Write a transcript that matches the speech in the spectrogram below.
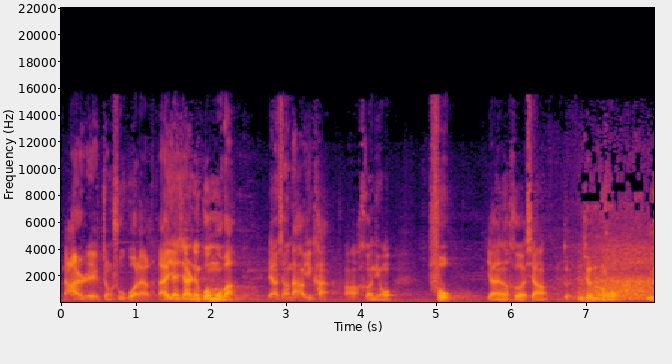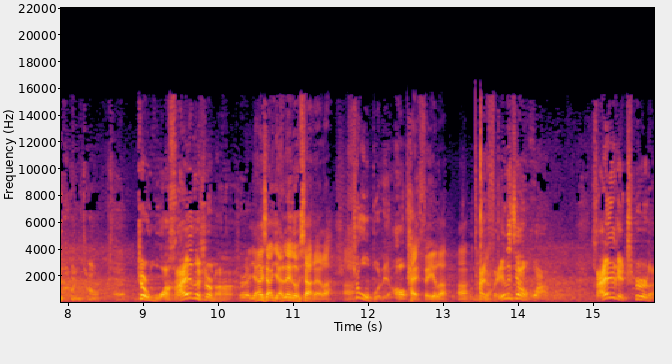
拿着这证书过来了，来，严先生您过目吧。杨小祥拿过一看啊，和牛，父严鹤祥，对，您先等会儿，您等会儿这是我孩子是吗？是杨小祥眼泪都下来了啊，受不了，太肥了啊，太肥了，像话。吗？还是给吃的，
